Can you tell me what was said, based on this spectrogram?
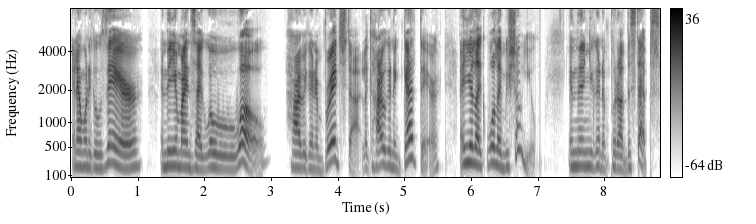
and I want to go there. And then your mind's like, whoa, whoa, whoa, whoa. How are we going to bridge that? Like, how are we going to get there? And you're like, well, let me show you and then you're going to put out the steps.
